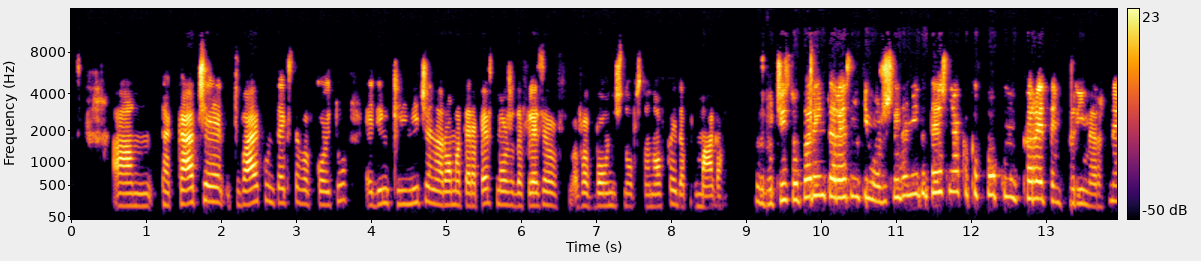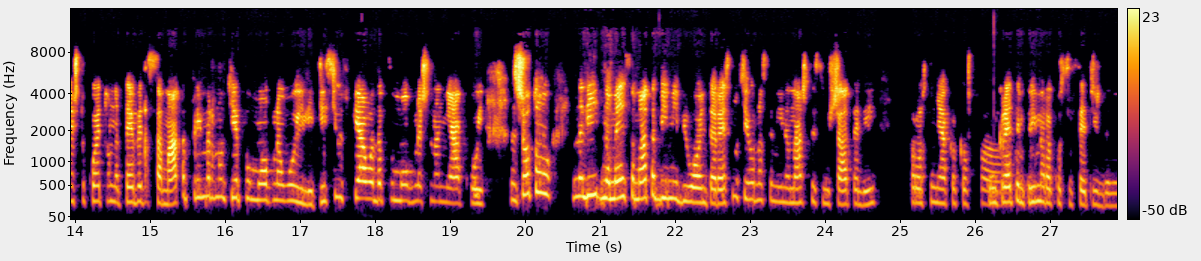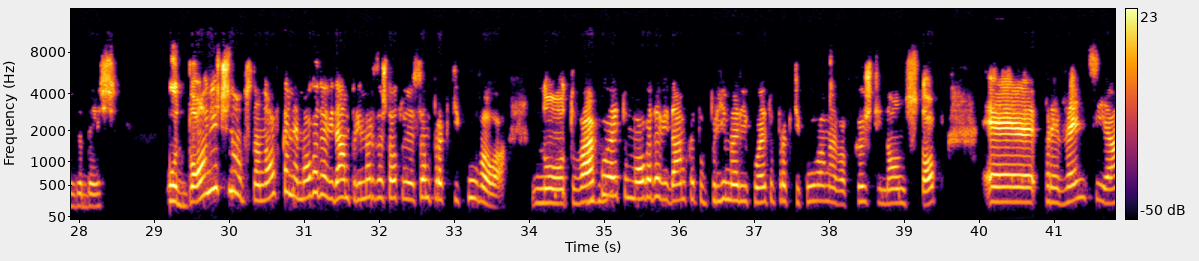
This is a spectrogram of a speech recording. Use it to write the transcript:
А, така че това е контекста, в който един клиничен ароматерапевт може да влезе в, в болнична обстановка и да помага. Звучи супер интересно. Ти можеш ли да ни дадеш някакъв по-конкретен пример? Нещо, което на тебе самата, примерно, ти е помогнало или ти си успяла да помогнеш на някой? Защото, нали, на мен самата би ми било интересно, сигурно съм и на нашите слушатели, Просто някакъв конкретен пример, ако се сетиш да ни дадеш. От болнична обстановка не мога да ви дам пример, защото не съм практикувала. Но това, mm-hmm. което мога да ви дам като пример и което практикуваме в къщи нон-стоп, е превенция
